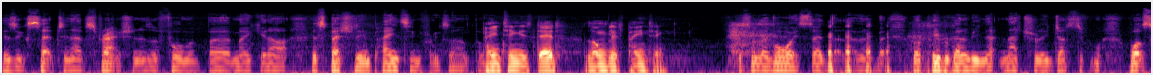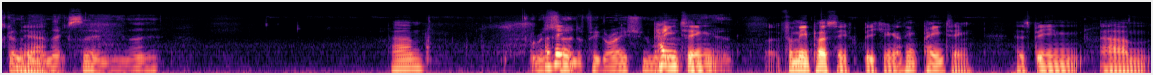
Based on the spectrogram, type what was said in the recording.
is accepting abstraction as a form of uh, making art, especially in painting, for example? Painting is dead. Long live painting. That's what they've always said that, though. but well, people are going to be na- naturally justif- What's going to Yeah. be the next thing? You know, Um, return to figuration. will it be? painting- Yeah. For me personally speaking, I think painting has been um,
